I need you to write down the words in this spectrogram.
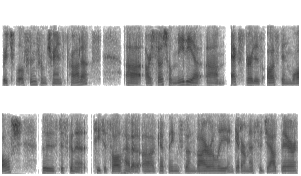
Rich Wilson from Trans Products. Uh, our social media um, expert is Austin Walsh, who's just going to teach us all how to uh, get things done virally and get our message out there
